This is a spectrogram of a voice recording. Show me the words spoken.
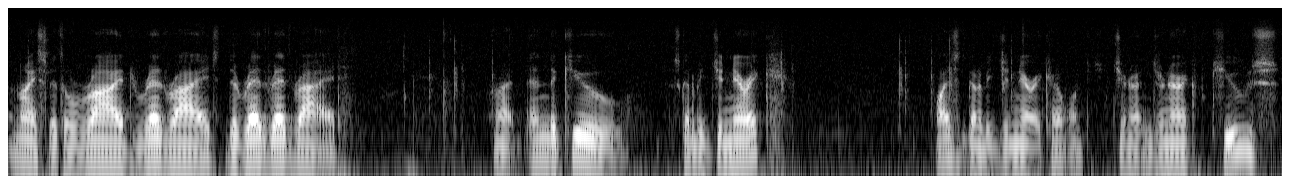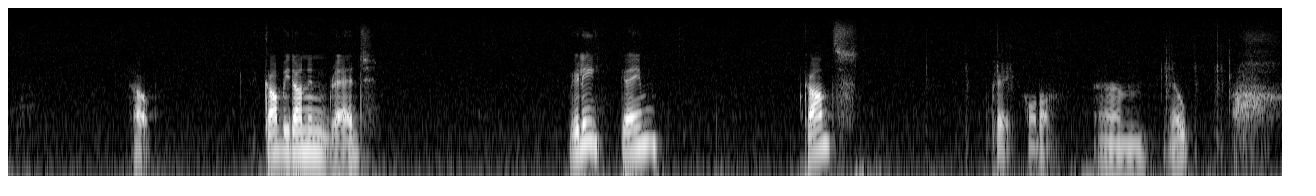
A nice little ride, red ride, the red red ride. Right, and the queue is going to be generic. Why is it going to be generic? I don't want gener generic queues. Oh. It can't be done in red. Really? Game? Can't? Okay, hold on. Um, nope. Oh,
